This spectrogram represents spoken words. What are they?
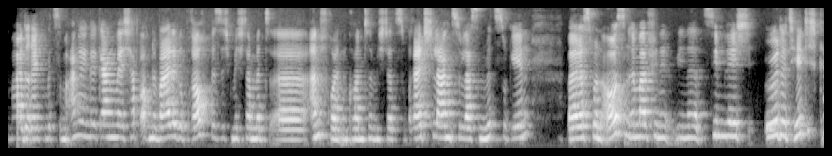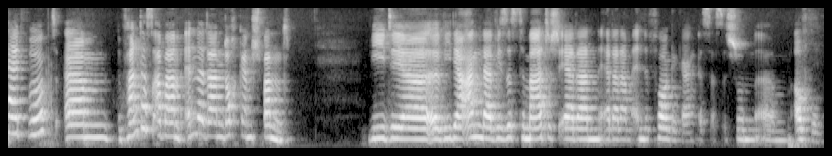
Mal direkt mit zum Angeln gegangen wäre. Ich habe auch eine Weile gebraucht, bis ich mich damit äh, anfreunden konnte, mich dazu breitschlagen zu lassen, mitzugehen, weil das von außen immer wie eine ziemlich öde Tätigkeit wirkt. Ähm, fand das aber am Ende dann doch ganz spannend. wie der, äh, wie der Angler, wie systematisch er dann, er dann am Ende vorgegangen ist. Das ist schon ähm, aufregend.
